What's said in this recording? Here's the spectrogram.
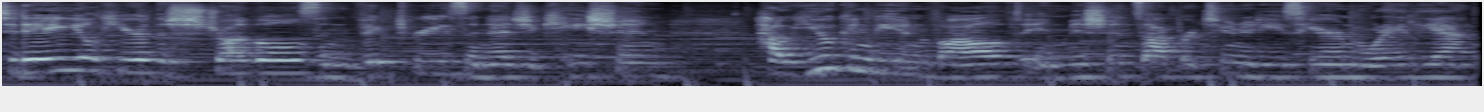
Today, you'll hear the struggles and victories in education, how you can be involved in missions opportunities here in Morelia,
